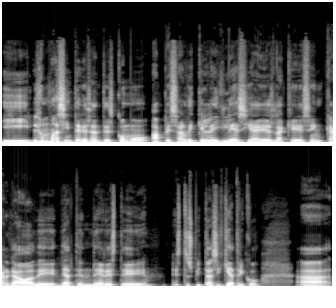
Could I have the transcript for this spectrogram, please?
Y lo más interesante es cómo, a pesar de que la iglesia es la que se encargaba de, atender este, este hospital psiquiátrico, ah,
